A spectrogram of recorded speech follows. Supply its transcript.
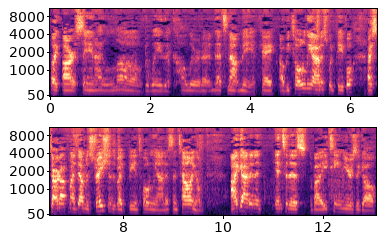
like art saying I love the way the color and uh, that's not me okay I'll be totally honest with people I start off my demonstrations by being totally honest and telling them I got in, into this about 18 years ago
